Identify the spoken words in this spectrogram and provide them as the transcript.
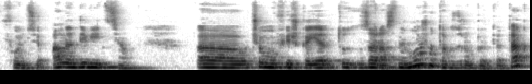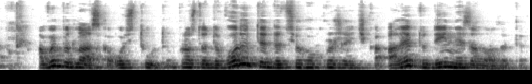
функцію. Але дивіться, в чому фішка? Я тут зараз не можу так зробити, так? А ви, будь ласка, ось тут просто доводите до цього кружечка, але туди не залазите.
